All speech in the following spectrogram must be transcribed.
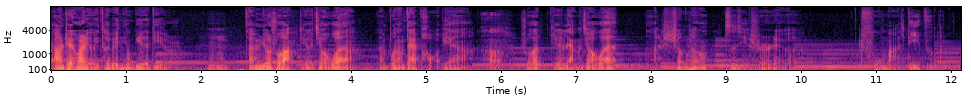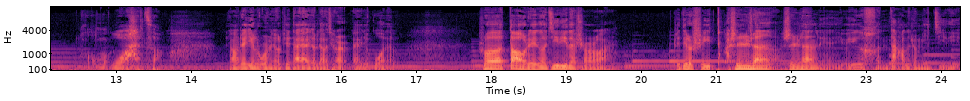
然后这块儿有一特别牛逼的地方，嗯咱们就说啊，这个教官啊，咱不能带跑偏啊。啊说这两个教官啊，声称自己是这个出马弟子。好嘛，我操！然后这一路上就这大家就聊天儿，哎，就过来了。说到这个基地的时候啊，这地儿是一大深山啊，深山里有一个很大的这么一基地，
